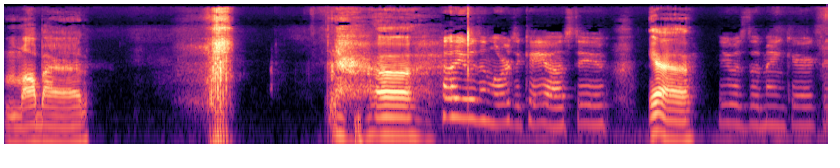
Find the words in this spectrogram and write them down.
My bad. Uh, Oh, he was in Lords of Chaos too. yeah, He was the main character.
